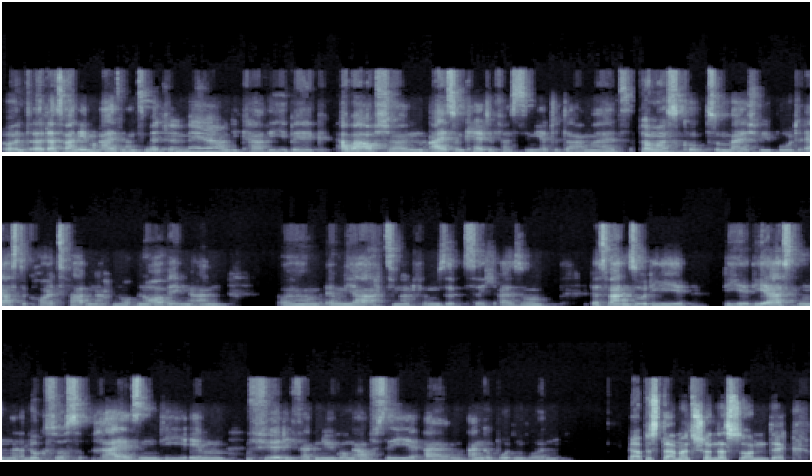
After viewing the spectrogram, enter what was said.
Und äh, das waren eben Reisen ans Mittelmeer und die Karibik, aber auch schon Eis- und Kälte faszinierte damals. Thomas Cook zum Beispiel bot erste Kreuzfahrten nach Nor Norwegen an ähm, im Jahr 1875. Also das waren so die, die, die ersten Luxusreisen, die eben für die Vergnügung auf See ähm, angeboten wurden. Gab es damals schon das Sonnendeck?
